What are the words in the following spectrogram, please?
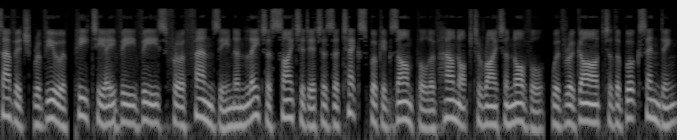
savage review of PTAVVs for a fanzine and later cited it as a textbook example of how not to write a novel. With regard to the book's ending,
